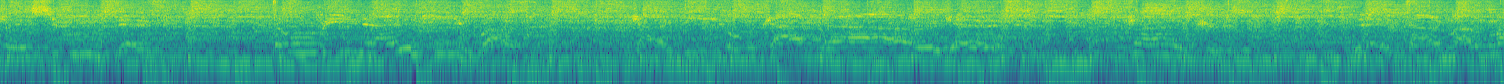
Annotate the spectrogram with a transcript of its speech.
して扉には鍵をかけ。隠れたまま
